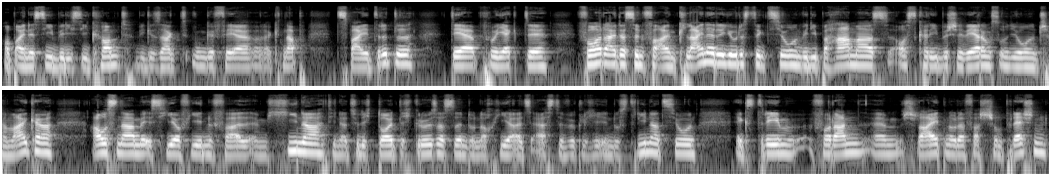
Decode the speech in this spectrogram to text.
ob eine CBDC kommt. Wie gesagt, ungefähr oder knapp zwei Drittel der Projekte. Vorreiter sind vor allem kleinere Jurisdiktionen wie die Bahamas, Ostkaribische Währungsunion und Jamaika. Ausnahme ist hier auf jeden Fall ähm, China, die natürlich deutlich größer sind und auch hier als erste wirkliche Industrienation extrem voranschreiten oder fast schon preschen.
